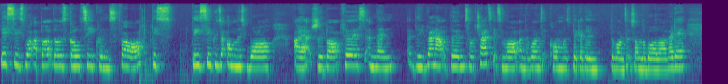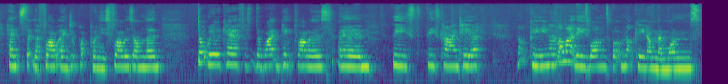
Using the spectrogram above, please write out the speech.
this is what I bought those gold sequins for. This These sequins are on this wall. I actually bought first and then they ran out of them so I tried to get some more and the ones that come was bigger than the ones that was on the wall already. Hence that the flower, I ended up putting these flowers on them. Don't really care for the white and pink flowers. Um, these, these kind here not keen. I, I like these ones, but I'm not keen on them ones.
